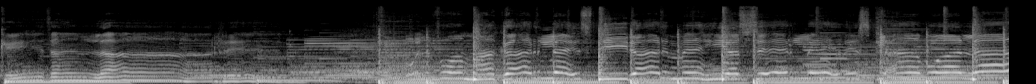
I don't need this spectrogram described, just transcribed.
queda en la Vuelvo a amagarla, estirarme y hacerle de esclavo a la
